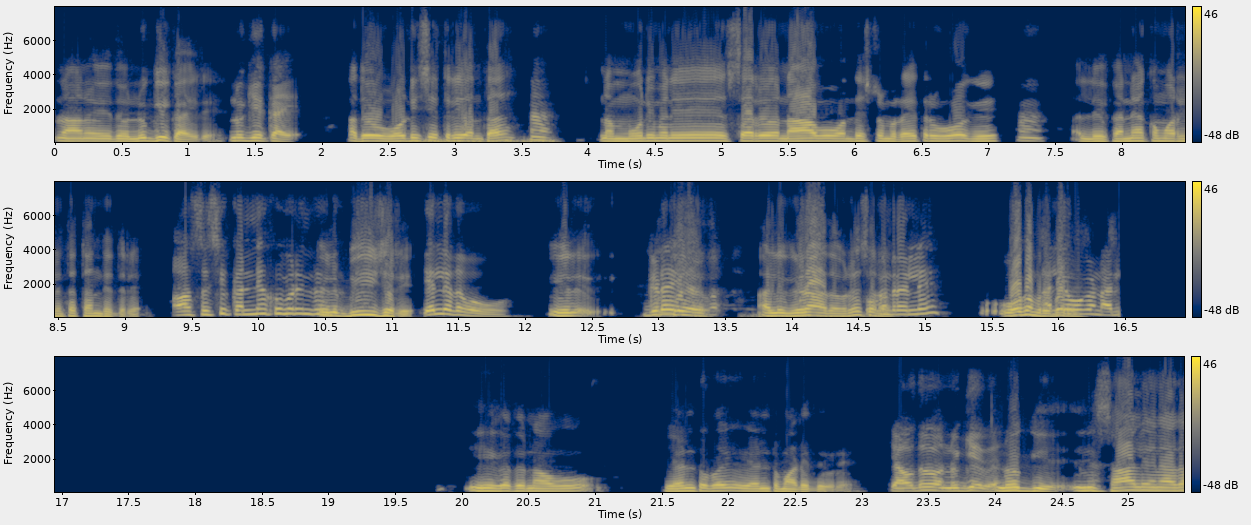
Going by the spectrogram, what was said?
ನಾನು ಇದು ನುಗ್ಗಿಕಾಯಿ ರೀ. ನುಗ್ಗಿಕಾಯಿ. ಅದು ಓಡಿಸಿ ತ್ರೀ ಅಂತ. ಹಾ. ನಮ್ಮ ಮೂರಿ ಮನೆ ಸರ್ ನಾವು ಒಂದಿಷ್ಟು ರೈತರು ಹೋಗಿ ಹಾ. ಅಲ್ಲಿ ಕನ್ಯಾಕುಮಾರಿಲಿಂದ ತಂದಿದ್ರಿ. ಆ ಸಸಿ ಕನ್ಯಾಕುಮಾರಿಯಿಂದ ಇಲ್ಲಿ ಬೀಜ ರೀ ಎಲ್ಲಿ ಅದಾವ ಅವು ಇಲ್ಲಿ ಗಿಡ ಅಲ್ಲಿ ಗಿಡ ಅದಾವ್ರಿ ಸರ್ ಹೋಗಣ್ರಿ ಅಲ್ಲಿ? ಹೋಗಮ್ರಿ ಅಲ್ಲೇ ಬರ್ರಿ. ಹೋಗೋಣ ಅಲ್ಲಿ ಈಗ ಅದು ನಾವು ಎಂಟು ಬೈ ಎಂಟು ಮಾಡಿದ್ದೀವಿ ರೀ ಯಾವ್ದು ನುಗ್ಗೆ ನುಗ್ಗಿ. ಈ ಸಾಲ ಏನಾದ?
